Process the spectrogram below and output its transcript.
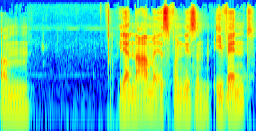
ähm, wie der Name ist von diesem Event.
